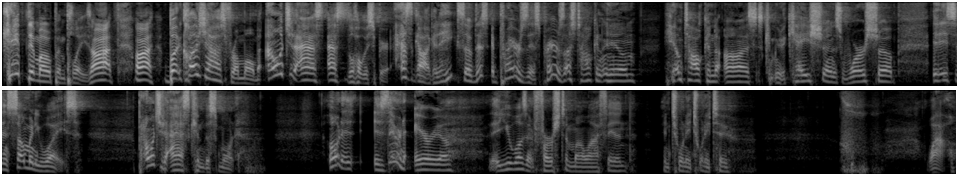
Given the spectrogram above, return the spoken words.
Keep them open, please. All right, all right. But close your eyes for a moment. I want you to ask, ask the Holy Spirit. Ask God. He, so this prayer is this. Prayer is us talking to Him, Him talking to us. It's communication. It's worship. It's in so many ways. But I want you to ask Him this morning. Lord, is, is there an area that you wasn't first in my life in in 2022? Wow.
